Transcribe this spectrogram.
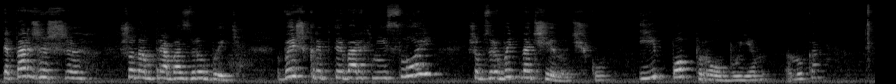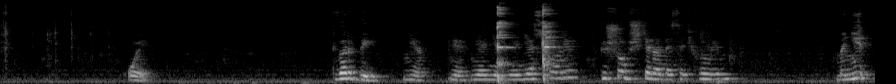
Тепер же ж, що нам треба зробити? Вишкребти верхній слой, щоб зробити начиночку. І попробуємо. А ну-ка. Ой. Твердий. Ні, ні, ні, ні, ні, ні, сорі. Пішов ще на 10 хвилин. Мені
